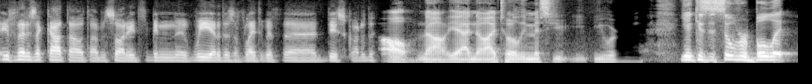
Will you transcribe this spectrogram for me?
if there is a cutout, I'm sorry. It's been weird as of late with uh, Discord. Oh no, yeah, no, I totally miss you. You were, yeah, because the silver bullet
